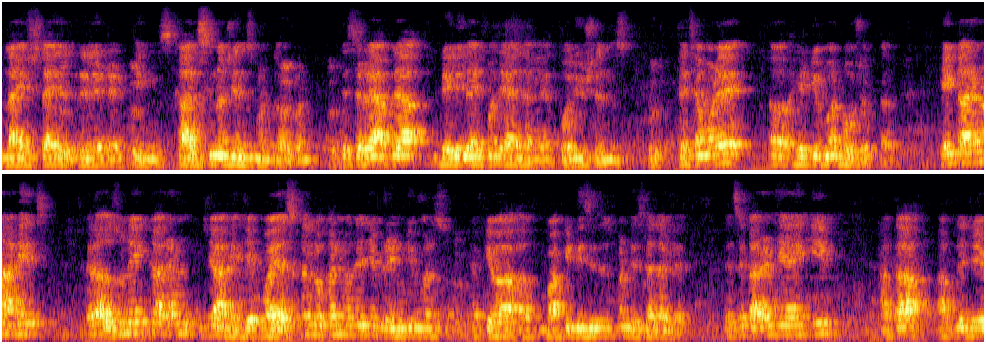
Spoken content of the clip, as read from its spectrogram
लाईफस्टाईल रिलेटेड थिंग्स कार्सिनोजेन्स म्हणतो आपण. ते सगळे आपल्या डेली लाईफमध्ये यायला लागले आहेत पोल्युशन्स हम्म. त्याच्यामुळे हे ट्युमर होऊ शकतात हे कारण आहेच तर अजून एक कारण जे आहे जे वयस्कर लोकांमध्ये जे ब्रेन ट्युमर्स किंवा बाकी डिसिजेस पण दिसायला लागले त्याचं कारण हे आहे की आता आपले जे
